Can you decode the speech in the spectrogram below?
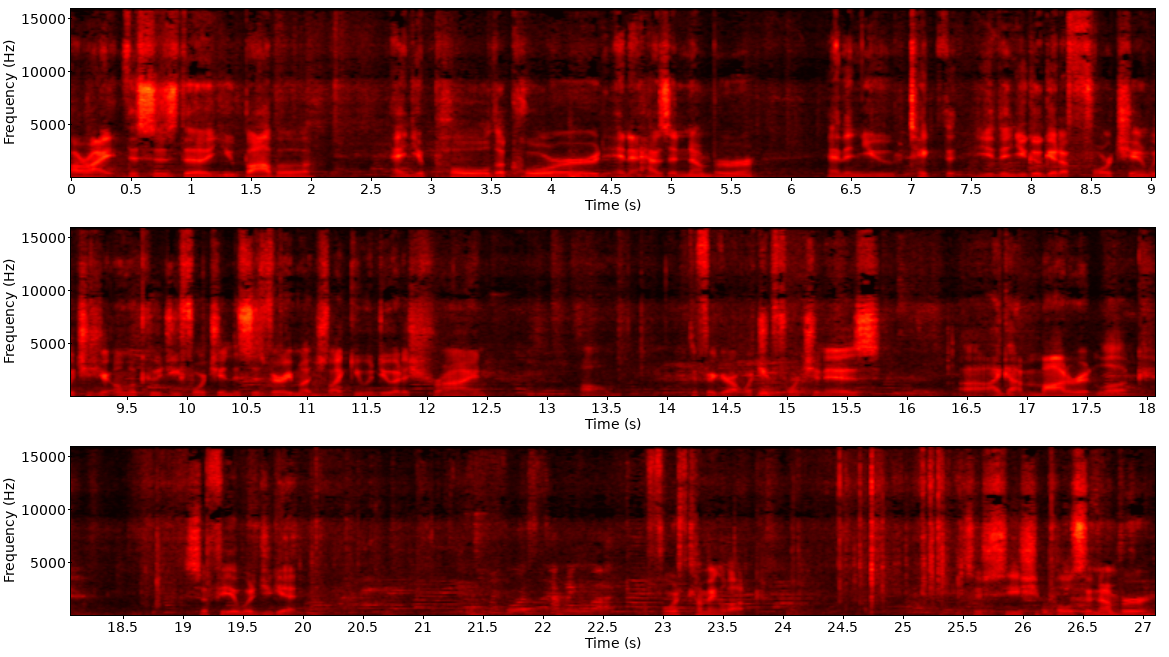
All right, this is the Yubaba, and you pull the cord, and it has a number and then you take the you, then you go get a fortune which is your omikuji fortune. This is very much like you would do at a shrine um, to figure out what your fortune is. Uh, i got moderate luck. Sophia what did you get? Forthcoming luck. forthcoming luck. So see she pulls the number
